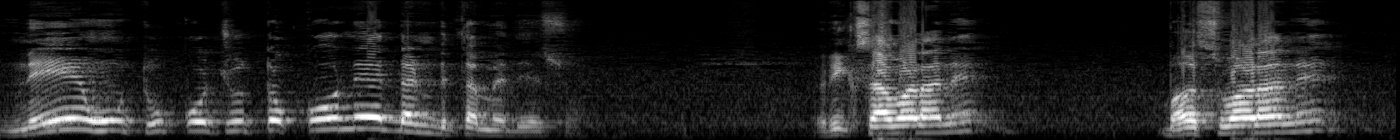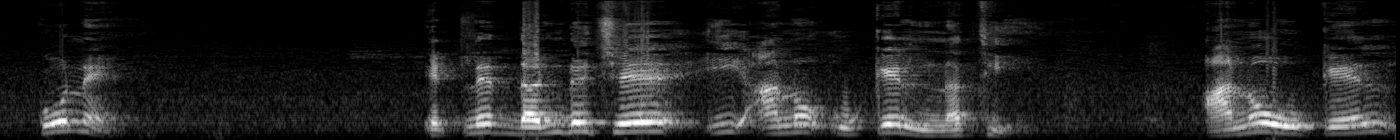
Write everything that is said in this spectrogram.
ને હું થૂકો છું તો કોને દંડ તમે દેશો? રિક્ષાવાળાને? બસવાળાને? કોને? એટલે દંડ છે એ આનો ઉકેલ નથી. આનો ઉકેલ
